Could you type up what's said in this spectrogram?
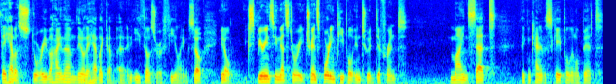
they have a story behind them. You know, they have like a, a- an ethos or a feeling. So, you know, experiencing that story, transporting people into a different mindset, they can kind of escape a little bit.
